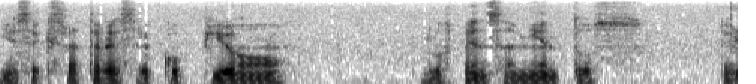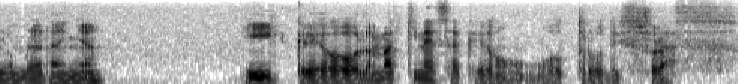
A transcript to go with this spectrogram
Y ese extraterrestre copió los pensamientos del hombre araña y creó la máquina esa creó otro disfraz.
